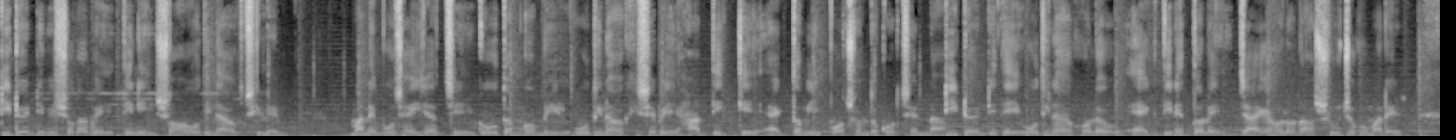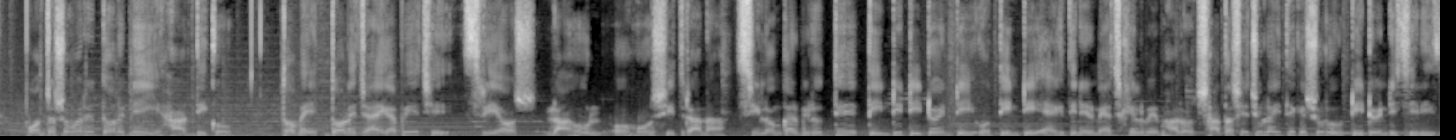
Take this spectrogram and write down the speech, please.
টি টোয়েন্টি বিশ্বকাপে তিনি সহ অধিনায়ক ছিলেন। মানে বোঝাই যাচ্ছে গৌতম গম্ভীর অধিনায়ক হিসেবে হার্দিককে একদমই পছন্দ করছেন না। টি টোয়েন্টিতে অধিনায়ক হলেও একদিনের দলে জায়গা হলো না সূর্যকুমারের। পঞ্চাশ ওভারের দলে নেই হার্দিকও। তবে দলে জায়গা পেয়েছে শ্রেয়স, রাহুল ও হর্ষিত রানা। শ্রীলঙ্কার বিরুদ্ধে তিনটি টি টোয়েন্টি ও তিনটি একদিনের ম্যাচ খেলবে ভারত সাতাশে জুলাই থেকে শুরু টি টোয়েন্টি সিরিজ।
